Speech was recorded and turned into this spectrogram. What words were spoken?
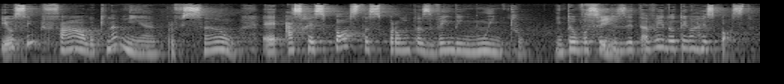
E eu sempre falo que na minha profissão, é, as respostas prontas vendem muito. Então você Sim. dizer, tá vendo, eu tenho a resposta.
